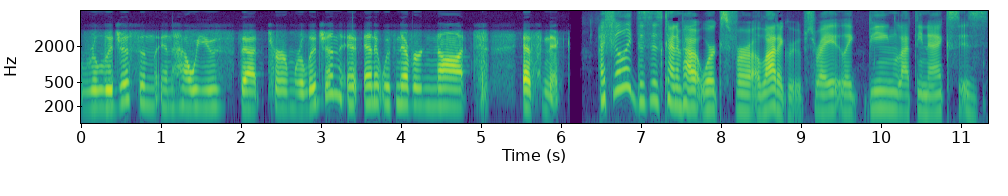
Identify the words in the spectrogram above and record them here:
religious in, in how we use that term religion, it, and it was never not ethnic. I feel like this is kind of how it works for a lot of groups, right? Like being Latinx is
